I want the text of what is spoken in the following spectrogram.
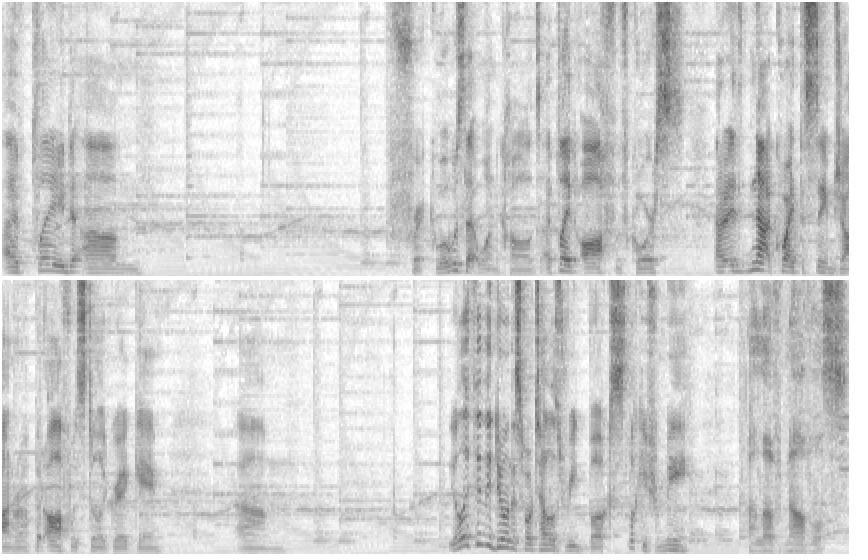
I've played, um, frick, what was that one called? I played Off, of course. Uh, it's not quite the same genre, but Off was still a great game. Um, the only thing they do in this motel is read books. Lucky for me, I love novels.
